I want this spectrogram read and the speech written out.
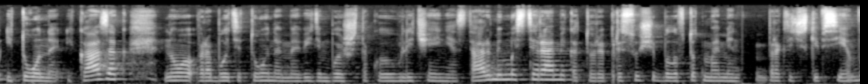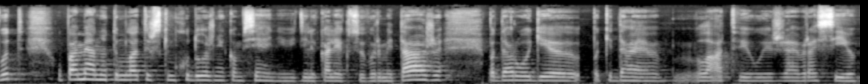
и Тона, и Казак, но в работе Тона мы видим больше такое увлечение старыми мастерами, которое присуще было в тот момент практически всем. Вот упомянутым латышским художникам все они видели коллекцию в Эрмитаже по дороге, покидая Латвию, уезжая в Россию.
